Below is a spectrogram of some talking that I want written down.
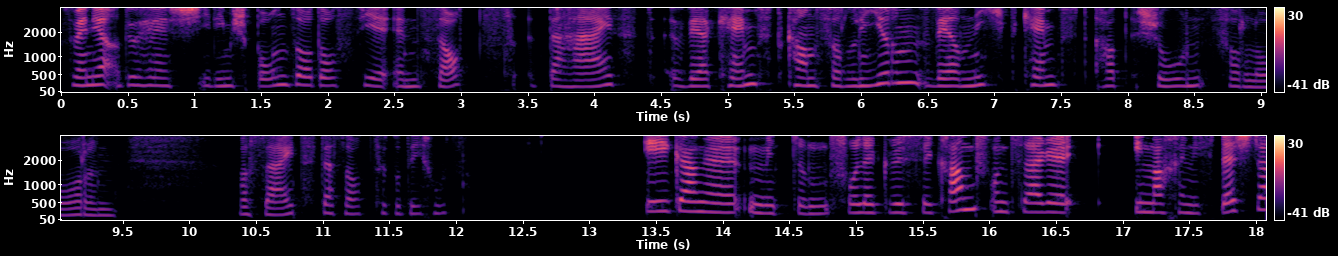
Svenja, du hast in deinem Sponsordossier einen Satz, der heißt: Wer kämpft, kann verlieren, wer nicht kämpft, hat schon verloren. Was sagt der Satz über dich aus? Ich gehe mit dem vollen gewissen Kampf und sage, ich mache mein Bestes.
